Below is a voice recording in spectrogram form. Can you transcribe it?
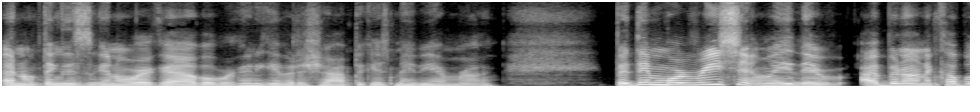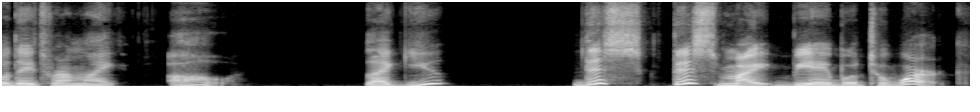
I don't think this is going to work out, but we're going to give it a shot because maybe I'm wrong. But then more recently, there I've been on a couple dates where I'm like, oh, like you, this this might be able to work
